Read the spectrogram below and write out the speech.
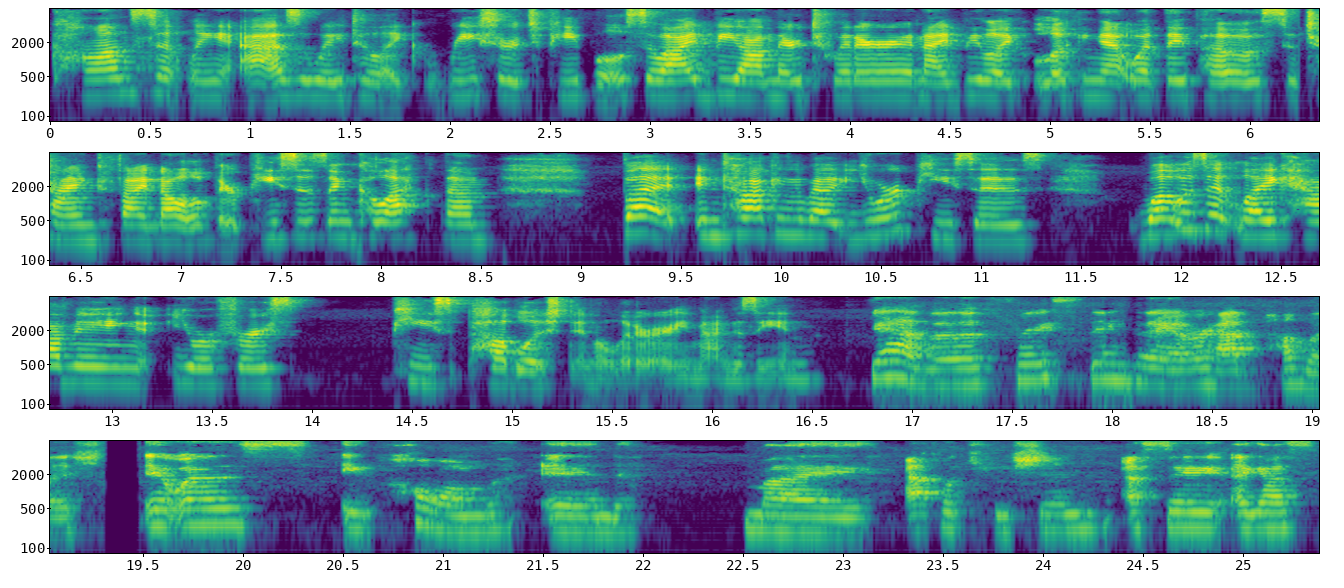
constantly as a way to, like, research people. So I'd be on their Twitter and I'd be, like, looking at what they post, trying to find all of their pieces and collect them. But in talking about your pieces, what was it like having your first piece published in a literary magazine? Yeah, the first thing that I ever had published, it was a poem in my application essay, I guess,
